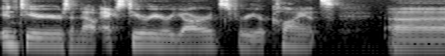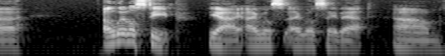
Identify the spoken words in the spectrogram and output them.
interiors and now exterior yards for your clients. Uh, a little steep, yeah, I, I will. I will say that. Um,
